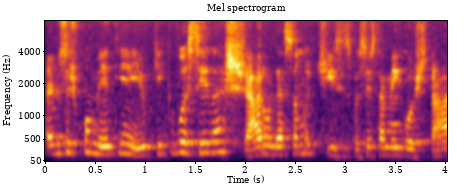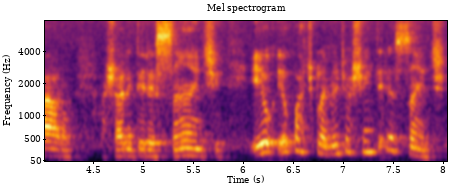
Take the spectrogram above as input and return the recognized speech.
Aí vocês comentem aí o que, que vocês acharam dessa notícia, se vocês também gostaram, acharam interessante. Eu, eu particularmente achei interessante,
